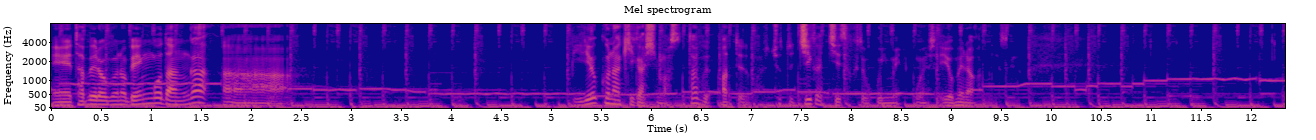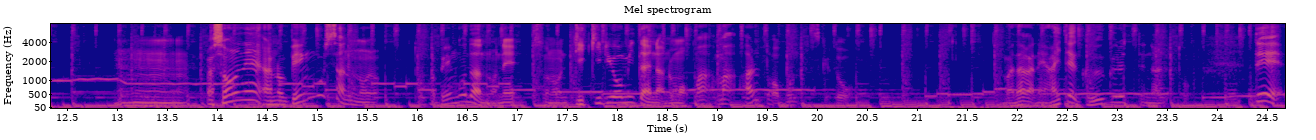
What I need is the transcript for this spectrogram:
えー、食べログの弁護団が微力な気がします。多分合ってると思います。ちょっと字が小さくて僕ごめんなさい読めなかったんですけど。まあ、そのね、あの弁護士さんのとか弁護団のね、その力量みたいなのも、まあまああるとは思うんですけど、まあだからね、相手が Google ってなると。で、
